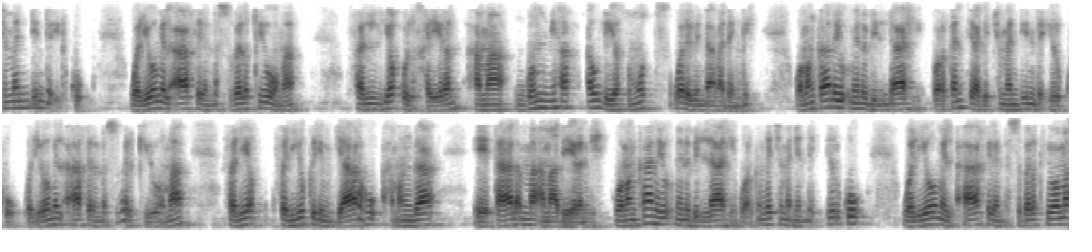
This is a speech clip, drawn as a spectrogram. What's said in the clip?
چمن دين إركو. واليوم الآخر نسبل قيوما فليقل خيرا أما قمنها أو ليصمت ولا بندام دنجي ومن كان يؤمن بالله بوركن تياغ چمن دين إركو. واليوم الآخر نسبل قيوما فليكرم جاره أمانغا e talamma ama ɓerandi waman kana yuminu billahi worko gaccimaɗen ɗe irko واليوم الآخر تسبلك يوم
